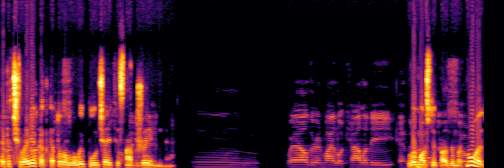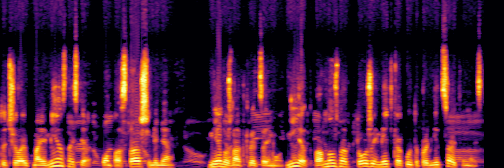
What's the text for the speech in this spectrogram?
Это человек, от которого вы получаете снабжение. Вы можете подумать, ну, это человек в моей местности, он постарше меня, мне нужно открыться ему. Нет, вам нужно тоже иметь какую-то проницательность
